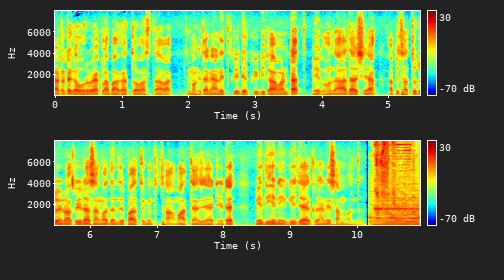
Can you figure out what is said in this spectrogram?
රටට ගෞරවයක් ලබාගත්තු අවස්ථාවක්. ඉතින් මම හිතන්නේ අනිත් ක්‍රීඩක ක්‍රීඩිකාවන්ටත් මේක හොඳ ආදර්ශයක්. අපි සතුටු වෙනවා ක්‍රීඩා සංවර්ධන දෙපාර්තමේන්තුව සහ අමාත්‍යාංශය හැටියට මේ දියණියගේ ජයග්‍රහණය සම්බන්ධව.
